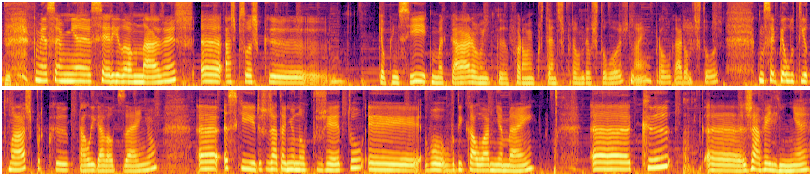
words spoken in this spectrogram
começo a minha série de homenagens uh, às pessoas que, que eu conheci, que me marcaram e que foram importantes para onde eu estou hoje, não é? Para o lugar onde estou hoje. Comecei pelo tio Tomás, porque está ligado ao desenho. Uh, a seguir, já tenho um novo projeto, é, vou, vou dedicá-lo à minha mãe, uh, que já velhinha,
